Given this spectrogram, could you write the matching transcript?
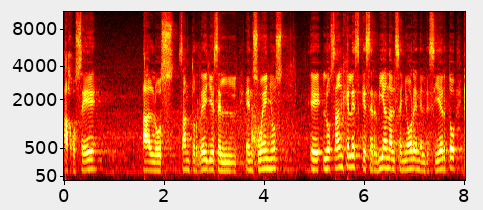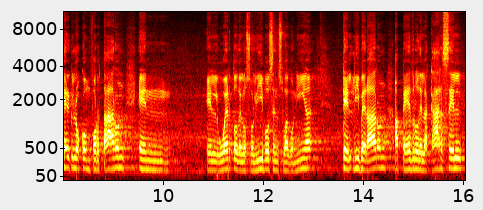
a José, a los santos reyes en sueños, eh, los ángeles que servían al Señor en el desierto, que lo confortaron en el huerto de los olivos en su agonía, que liberaron a Pedro de la cárcel,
